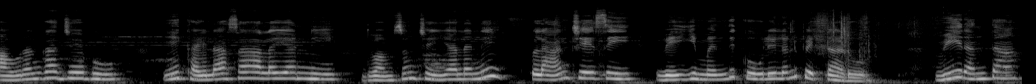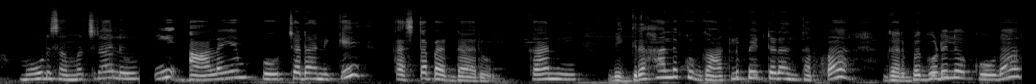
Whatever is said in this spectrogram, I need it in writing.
ఔరంగజేబు ఈ కైలాస ఆలయాన్ని ధ్వంసం చేయాలని ప్లాన్ చేసి వెయ్యి మంది కూలీలను పెట్టాడు. వీరంతా మూడు సంవత్సరాలు ఈ ఆలయం కూర్చడానికే కష్టపడ్డారు. కానీ విగ్రహాలకు ఘాట్లు పెట్టడం తప్ప గర్భగుడిలో కూడా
